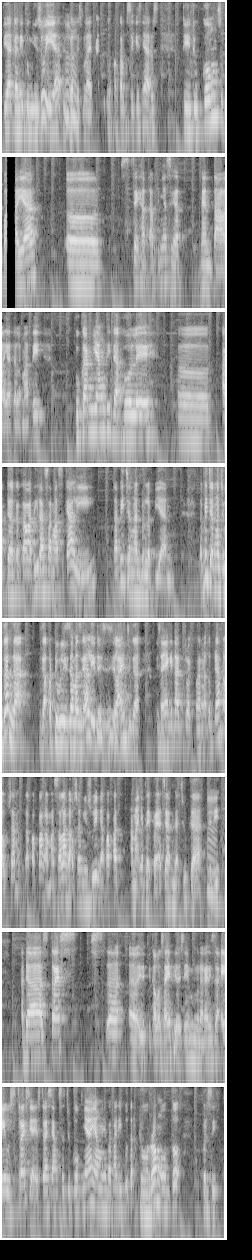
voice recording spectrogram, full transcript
dia dan ibu menyusui ya, mm -hmm. habis melahirkan faktor psikisnya harus didukung supaya uh, sehat artinya sehat mental ya dalam arti bukan yang tidak boleh uh, ada kekhawatiran sama sekali tapi jangan berlebihan tapi jangan juga nggak nggak peduli sama sekali di sisi lain juga misalnya kita cuek banget udah nggak usah nggak apa-apa nggak masalah nggak usah nyusuin nggak apa-apa anaknya baik-baik aja nggak juga hmm. jadi ada stres uh, uh, kalau saya biasanya menggunakan istilah eustress ya stres yang secukupnya yang menyebabkan ibu terdorong untuk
